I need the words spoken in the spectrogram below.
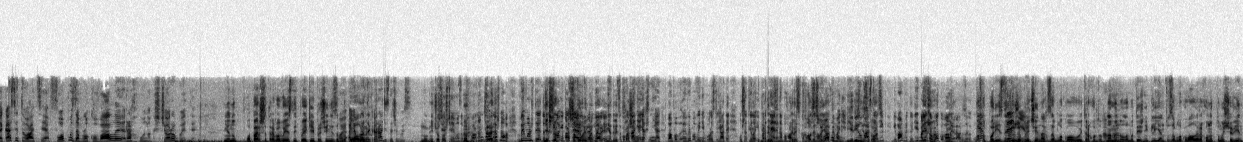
Така ситуація. ФОПу заблокували рахунок. Що робити? Ні, ну по-перше, треба вияснити, по якій причині Ой, а я заблокували. була така радісна чомусь. Ну нічого Що, що його заблокували. Ну нічого Раді- страшного. Ви можете до Якщо Шатила і партнери Шатило і партнери, ні, дивіться, по-перше, А ні, якщо ні, вам пов- ви повинні були стояти у Шатила і партнери дивіться, на бухгалтерському дивіться, хто не обслуговуванні, є і у різні вас ситуації. тоді і вам би тоді А не ви- заблокували ні, карту. Ні? Просто по різних Це дуже ні. причинах заблоковують рахунок. Ага. На минулому тижні клієнту заблокували рахунок, тому що він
